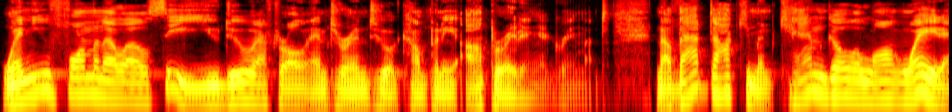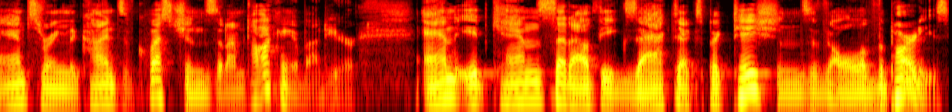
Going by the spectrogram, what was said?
When you form an LLC, you do, after all, enter into a company operating agreement. Now, that document can go a long way to answering the kinds of questions that I'm talking about here, and it can set out the exact expectations of all of the parties.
